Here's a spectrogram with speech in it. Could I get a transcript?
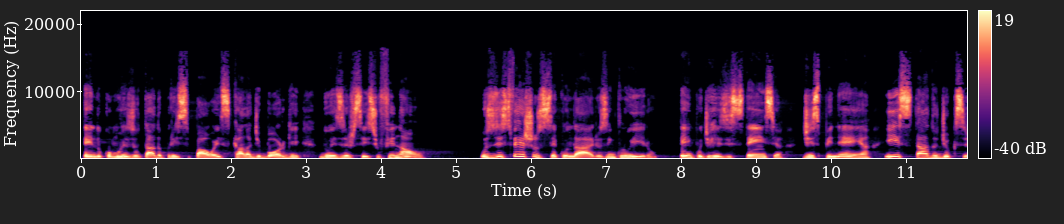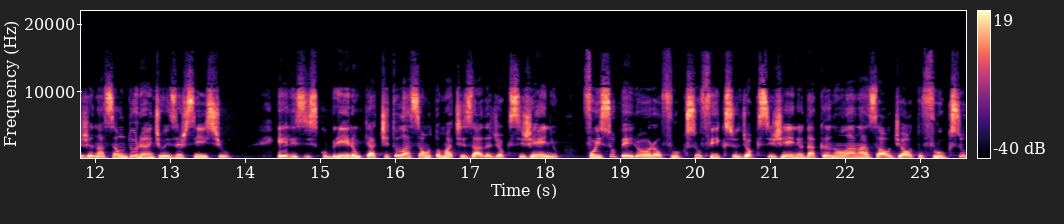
tendo como resultado principal a escala de Borg do exercício final. Os desfechos secundários incluíram tempo de resistência, dispneia e estado de oxigenação durante o exercício. Eles descobriram que a titulação automatizada de oxigênio foi superior ao fluxo fixo de oxigênio da cânula nasal de alto fluxo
